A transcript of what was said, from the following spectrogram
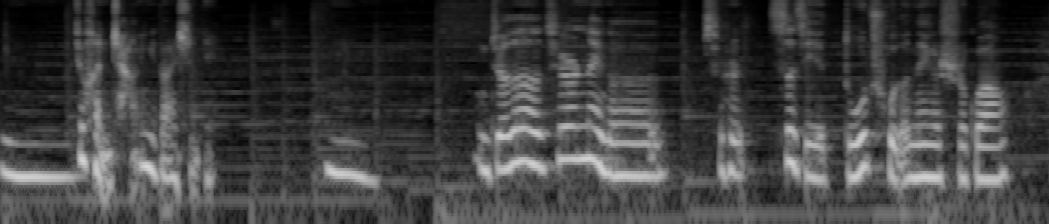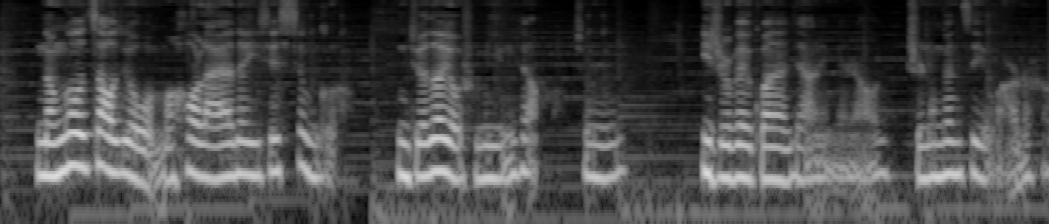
嗯，就很长一段时间。嗯，我觉得其实那个就是自己独处的那个时光，能够造就我们后来的一些性格。你觉得有什么影响吗？就是一直被关在家里面，然后只能跟自己玩的时候，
